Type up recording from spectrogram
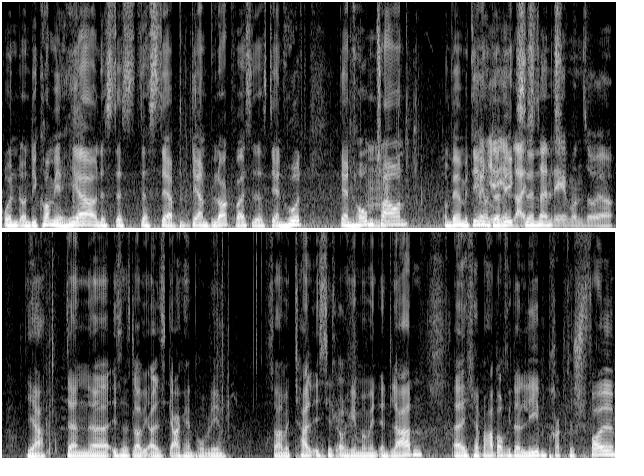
und, und die kommen hierher und das, das, das ist der, deren Block, weißt du, das ist deren Hood, deren Hometown. Und wenn wir mit denen Mhm. können unterwegs sind, leben und so, ja. ja, dann äh, ist das, glaube ich, alles gar kein Problem. So, Metall ist jetzt Okay. auch im Moment entladen. Äh, ich habe hab auch wieder Leben praktisch voll.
